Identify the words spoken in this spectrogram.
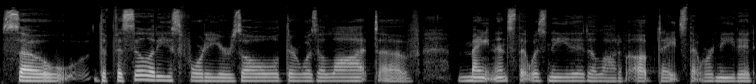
So the facility is 40 years old. There was a lot of maintenance that was needed, a lot of updates that were needed.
